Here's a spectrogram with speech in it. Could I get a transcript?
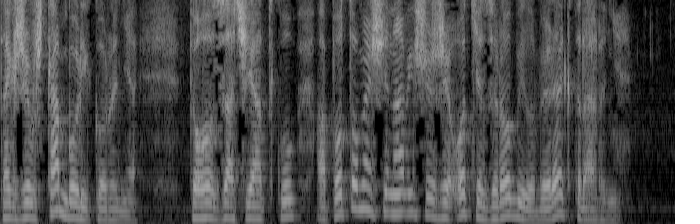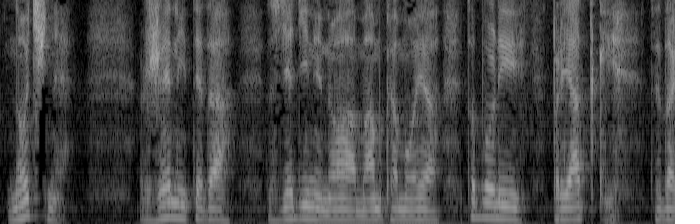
Takže už tam boli korenia toho začiatku. A potom ešte navyše, že otec robil v elektrárne nočne. Ženy teda z dediny, no a mamka moja, to boli priatky. Teda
